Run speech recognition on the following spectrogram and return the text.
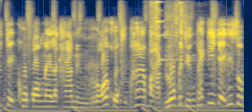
37 คูปองในราคา 165 บาท รวมไปถึงแพ็คที่ใหญ่ที่สุด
